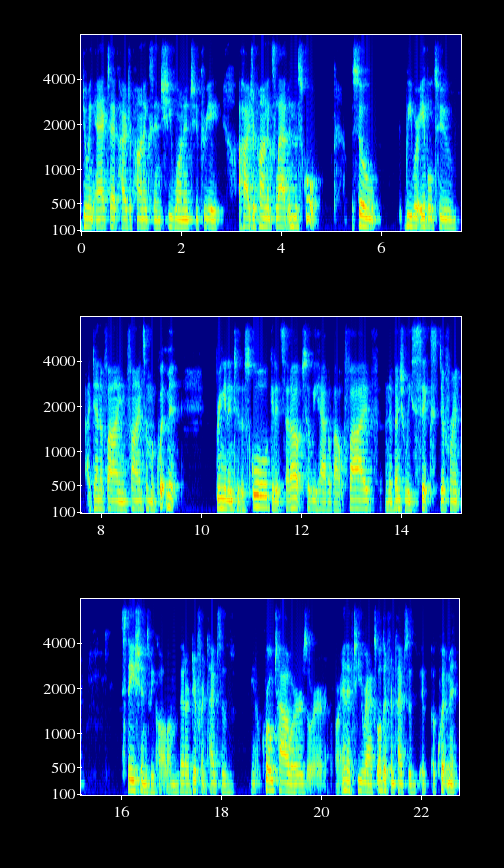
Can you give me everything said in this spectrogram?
doing ag tech hydroponics and she wanted to create a hydroponics lab in the school. So we were able to identify and find some equipment, bring it into the school, get it set up. So we have about five and eventually six different stations, we call them, that are different types of, you know, grow towers or, or NFT racks, all different types of equipment.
